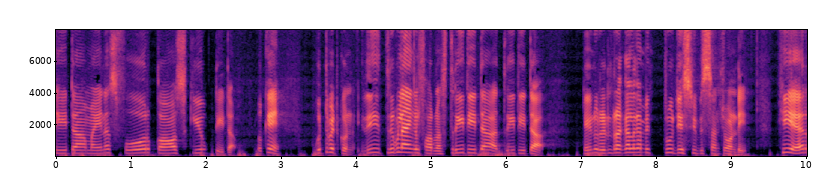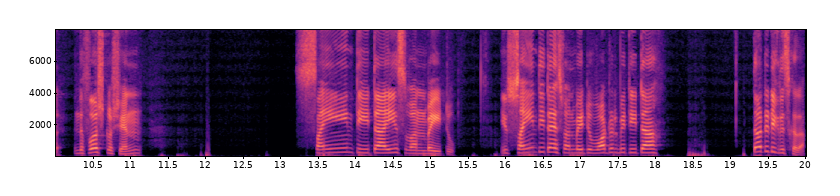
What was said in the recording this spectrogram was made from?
theta minus four cos cube theta okay గుర్తుపెట్టుకోండి. ఇది triple angle formulas three theta three theta నేను రెండు రకాలుగా మీకు ప్రూవ్ చేసి చూపిస్తాను చూడండి. Here in the first question sine theta is one by two if sine theta is one by two what will be theta thirty degrees కదా.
